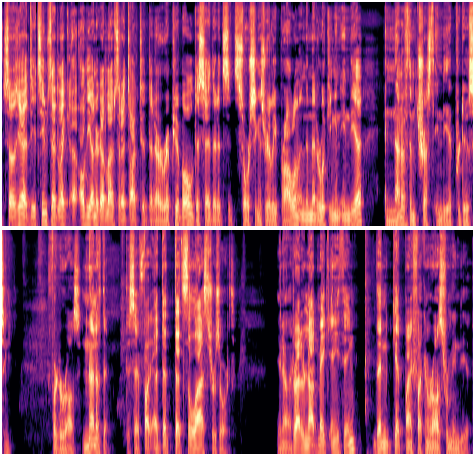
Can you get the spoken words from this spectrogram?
So yeah, it, seems that like uh, all the underground labs that I talked to that are reputable, they say that it's, it's sourcing is really a problem, and then they're looking in India, and none of them trust India producing for the raws. None of them. They say, "Fuck, uh, that that's the last resort." You know, I'd rather not make anything than get my fucking raws from India.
